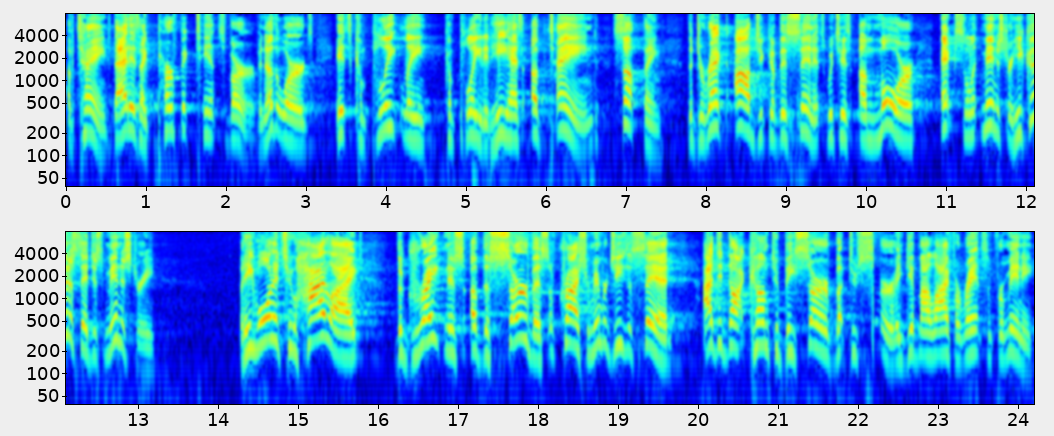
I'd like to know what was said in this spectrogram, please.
obtained. That is a perfect tense verb. In other words, it's completely completed. He has obtained something, the direct object of this sentence, which is a more excellent ministry. He could have said just ministry, but he wanted to highlight the greatness of the service of Christ. Remember, Jesus said, I did not come to be served, but to serve and give my life a ransom for many.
